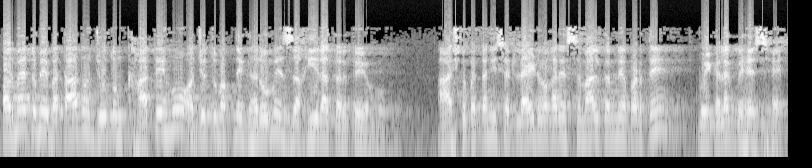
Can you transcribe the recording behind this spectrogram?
اور میں تمہیں بتاتا ہوں جو تم کھاتے ہو اور جو تم اپنے گھروں میں ذخیرہ کرتے ہو۔ آج تو پتہ نہیں سیٹلائٹ وغیرہ استعمال کرنے پڑتے ہیں، وہ ایک الگ بحث ہے۔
